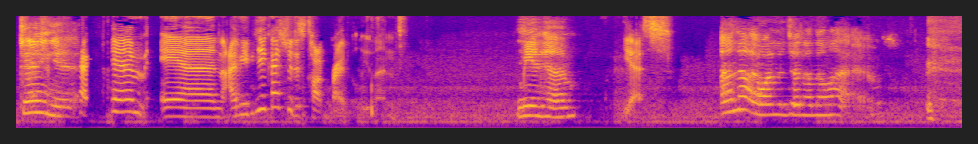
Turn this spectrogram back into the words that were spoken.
Dang it. Him, and I maybe you guys should just talk privately then. Me and him. Yes. I don't know. I wanted to do another live.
